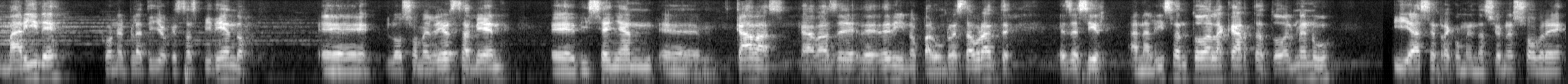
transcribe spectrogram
maride con el platillo que estás pidiendo. Eh, los sommeliers también eh, diseñan cavas, cavas de, vino para un restaurante. Es decir, analizan toda la carta, todo el menú y hacen recomendaciones sobre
